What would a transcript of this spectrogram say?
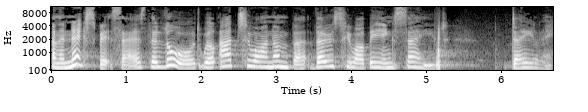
And the next bit says, the Lord will add to our number those who are being saved daily.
